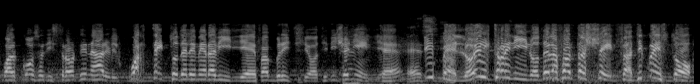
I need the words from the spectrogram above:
qualcosa di straordinario. Il quartetto delle meraviglie, Fabrizio, ti dice niente? Eh, sì. Il bello, il trenino della fantascienza di questo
